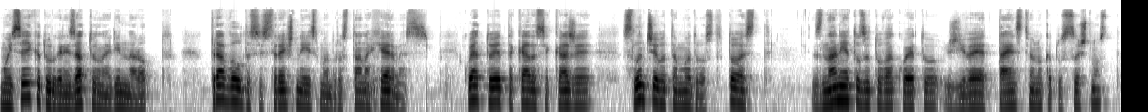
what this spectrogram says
Моисей като организатор на един народ трябвал да се срещне и с мъдростта на Хермес, която е, така да се каже, слънчевата мъдрост, т.е. знанието за това, което живее тайнствено като същност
